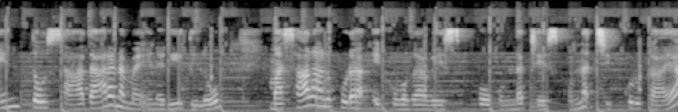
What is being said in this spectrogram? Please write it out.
ఎంతో సాధారణమైన రీతిలో మసాలాలు కూడా ఎక్కువగా వేసుకోకుండా చేసుకున్న చిక్కుడుకాయ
